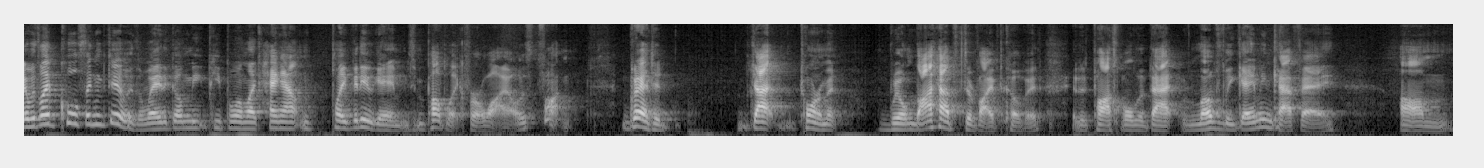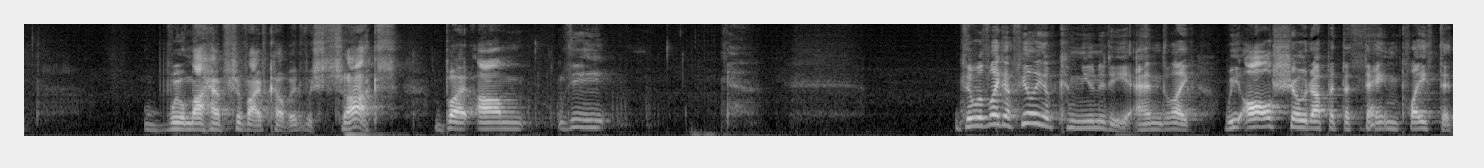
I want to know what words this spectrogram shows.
it was like a cool thing to do. It was a way to go meet people and like hang out and play video games in public for a while. It was fun. Granted, that tournament will not have survived COVID. It is possible that that lovely gaming cafe um, will not have survived COVID, which sucks. But um, the there was like a feeling of community and like we all showed up at the same place to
